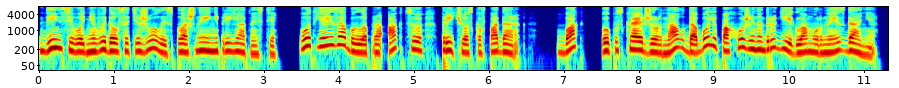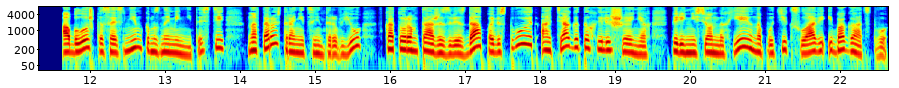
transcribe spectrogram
День сегодня выдался тяжелый, сплошные неприятности. Вот я и забыла про акцию «Прическа в подарок». Бак выпускает журнал, да более похожий на другие гламурные издания. Обложка со снимком знаменитостей, на второй странице интервью, в котором та же звезда повествует о тяготах и лишениях, перенесенных ею на пути к славе и богатству,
